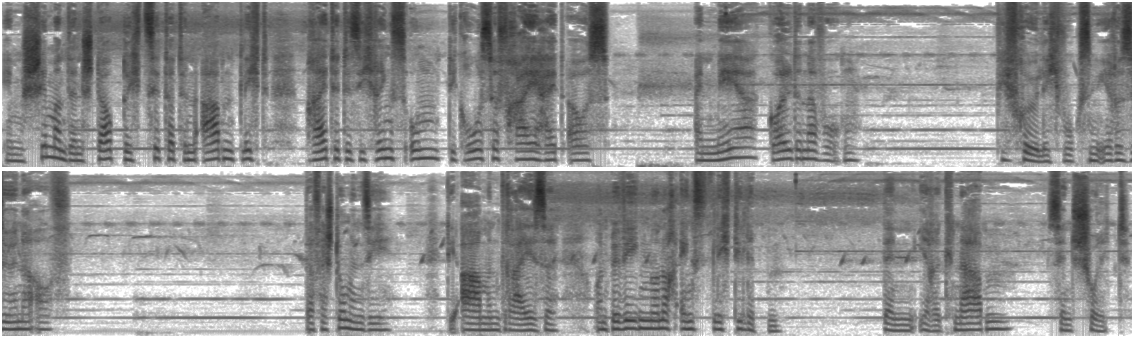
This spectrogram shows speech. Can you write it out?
Im schimmernden, staubdurchzitterten Abendlicht breitete sich ringsum die große Freiheit aus. Ein Meer goldener Wogen. Wie fröhlich wuchsen ihre Söhne auf. Da verstummen sie, die armen Greise, und bewegen nur noch ängstlich die Lippen. Denn ihre Knaben sind schuld,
